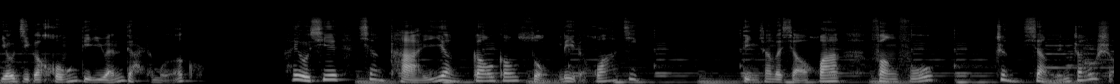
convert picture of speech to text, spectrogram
有几个红底圆点的蘑菇，还有些像塔一样高高耸立的花茎，顶上的小花仿佛正向人招手。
